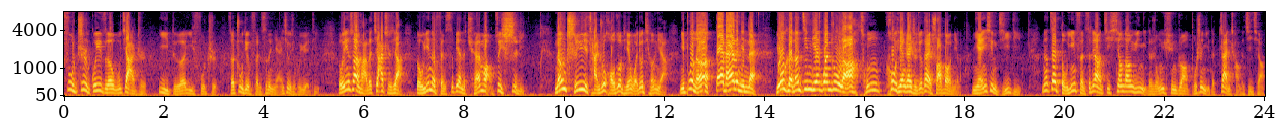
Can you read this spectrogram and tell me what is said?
复制规则无价值，易得易复制，则注定粉丝的粘性就会越低。抖音算法的加持下，抖音的粉丝变得全网最势利，能持续产出好作品，我就挺你啊！你不能，拜拜了您嘞！有可能今天关注了啊，从后天开始就再也刷不到你了，粘性极低。那在抖音粉丝量既相当于你的荣誉勋章，不是你的战场的机枪，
